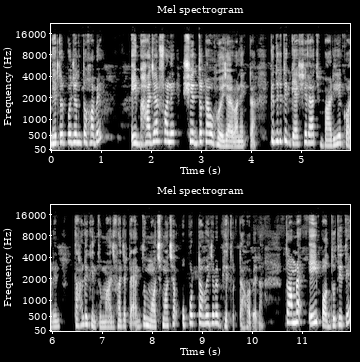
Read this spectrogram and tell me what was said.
ভেতর পর্যন্ত হবে। এই ভাজার ফলে সেদ্ধটাও হয়ে যায় অনেকটা। কিন্তু যদি গ্যাসের আঁচ বাড়িয়ে করেন, তাহলে কিন্তু মাছ ভাজাটা একদম মচমচা ওপরটা হয়ে যাবে, ভেতরটা হবে না। তো আমরা এই পদ্ধতিতে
